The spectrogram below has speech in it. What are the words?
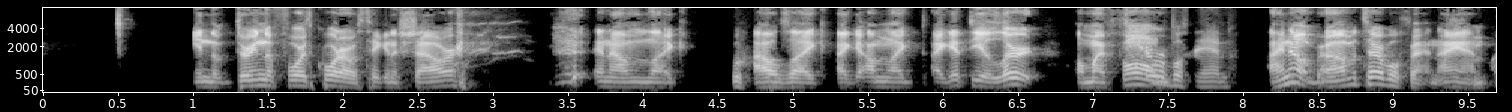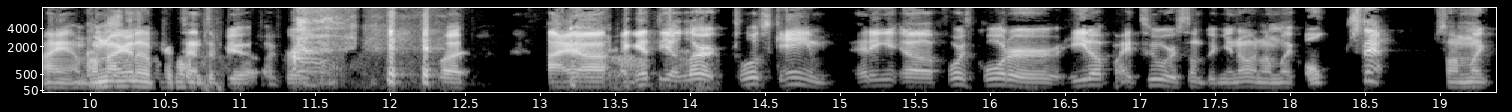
In the during the fourth quarter, I was taking a shower, and I'm like, I was like, I, am like, I get the alert on my phone. Terrible fan. I know, bro. I'm a terrible fan. I am. I am. I'm not gonna pretend to be a, great fan. But I uh, I get the alert, close game, heading uh, fourth quarter, heat up by two or something, you know, and I'm like, oh snap! So I'm like,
